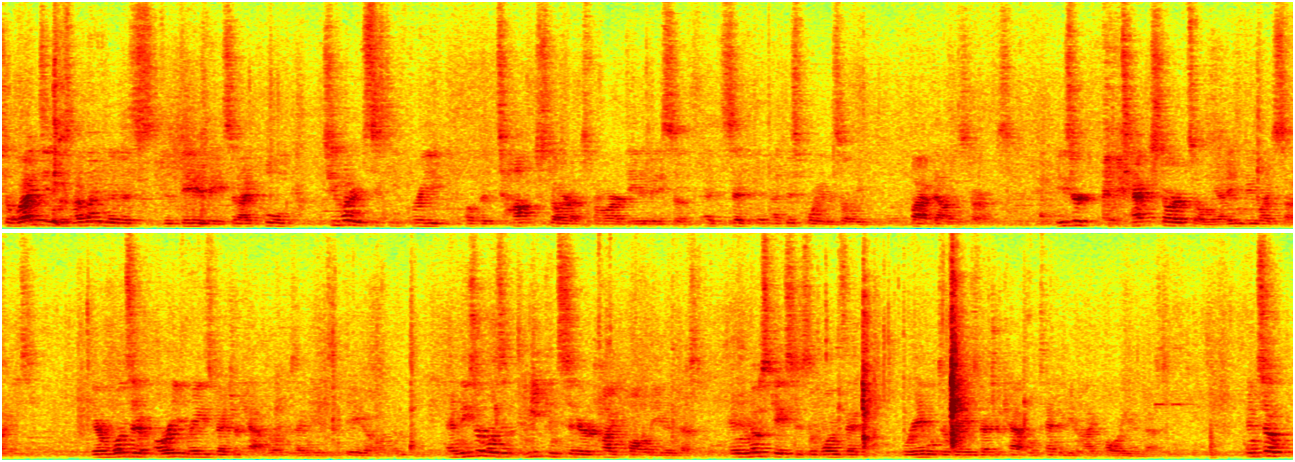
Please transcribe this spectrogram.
so what I did was I went into this, this database and I pulled 263 of the top startups from our database of, said at this point it was only 5,000 startups. These are tech startups only, I didn't do life science. There are ones that have already raised venture capital because I needed some data on them. And these are ones that we consider high quality and investable. And in most cases, the ones that were able to raise venture capital tend to be high quality and investable. And so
